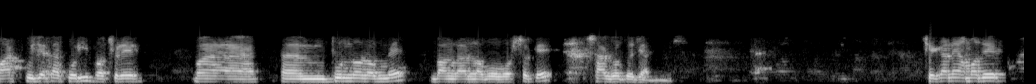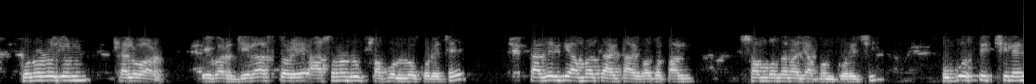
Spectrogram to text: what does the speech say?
মাঠ পূজাটা করি বছরের পূর্ণ লগ্নে বাংলার নববর্ষকে স্বাগত জানিয়ে। সেখানে আমাদের পনেরো জন খেলোয়াড় এবার জেলা স্তরে আশানুরূপ সাফল্য করেছে। তাদেরকে আমরা তার গতকাল সম্বোধনা যাপন করেছি। উপস্থিত ছিলেন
